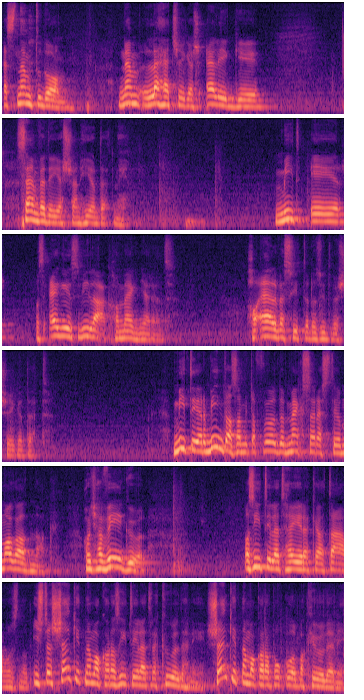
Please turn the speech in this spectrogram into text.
ezt nem tudom, nem lehetséges eléggé szenvedélyesen hirdetni. Mit ér az egész világ, ha megnyered? Ha elveszíted az üdvösségedet? Mit ér mindaz, amit a Földön megszereztél magadnak, hogyha végül az ítélet helyére kell távoznod? Isten senkit nem akar az ítéletre küldeni. Senkit nem akar a pokolba küldeni.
